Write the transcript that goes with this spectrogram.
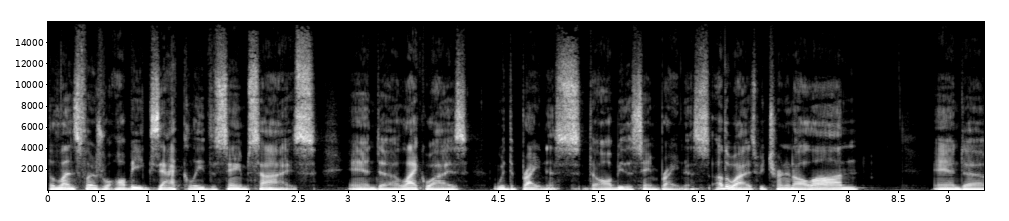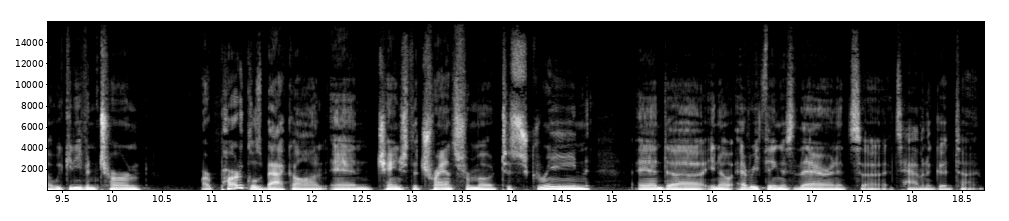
the lens flares will all be exactly the same size. And uh, likewise, with the brightness, they'll all be the same brightness. Otherwise, we turn it all on, and uh, we can even turn our particles back on and change the transfer mode to screen and uh, you know everything is there and it's uh, it's having a good time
